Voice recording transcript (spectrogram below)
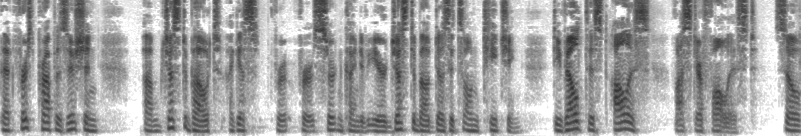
that first proposition, um, just about, I guess, for, for a certain kind of ear, just about does its own teaching. Die Welt ist alles, was der Fall ist. So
